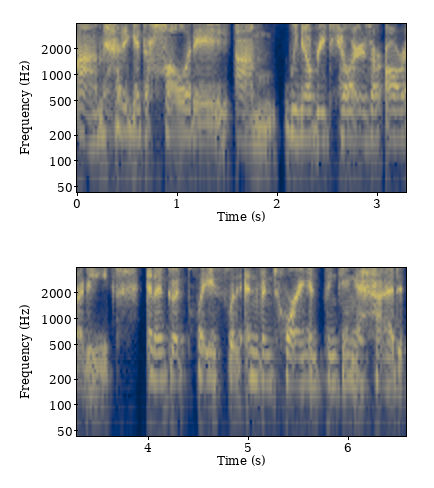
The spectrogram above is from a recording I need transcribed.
Um, heading into holiday, um, we know retailers are already in a good place with inventory and thinking ahead.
